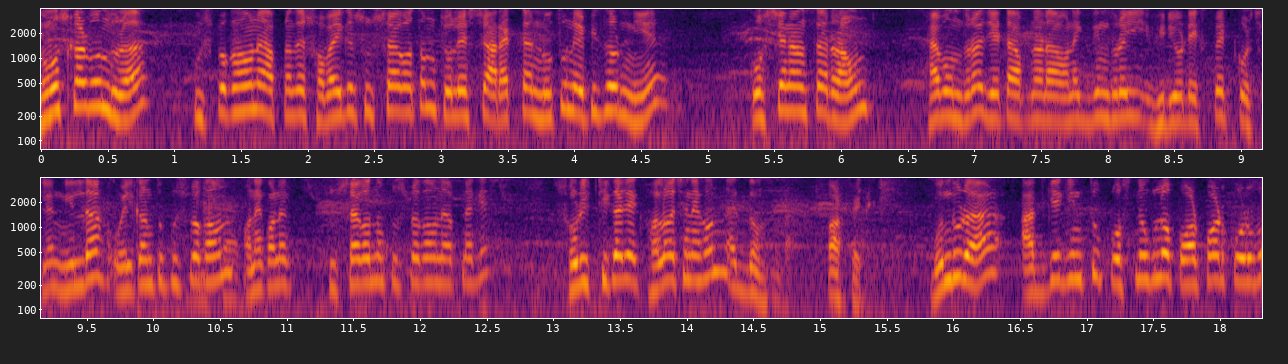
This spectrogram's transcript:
নমস্কার বন্ধুরা পুষ্পকাহনে আপনাদের সবাইকে সুস্বাগতম। চলে এসছে আর একটা নতুন এপিসোড নিয়ে কোশ্চেন আনসার রাউন্ড হ্যাঁ বন্ধুরা যেটা আপনারা অনেক দিন ধরেই ভিডিওটা এক্সপেক্ট করছিলেন। নীলদা ওয়েলকাম টু পুষ্পকাহন অনেক অনেক সুস্বাগতম পুষ্পকাহনে আপনাকে। শরীর ঠিক আছে? ভালো আছেন এখন? একদম। পারফেক্ট বন্ধুরা আজকে কিন্তু প্রশ্নগুলো পরপর করব।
